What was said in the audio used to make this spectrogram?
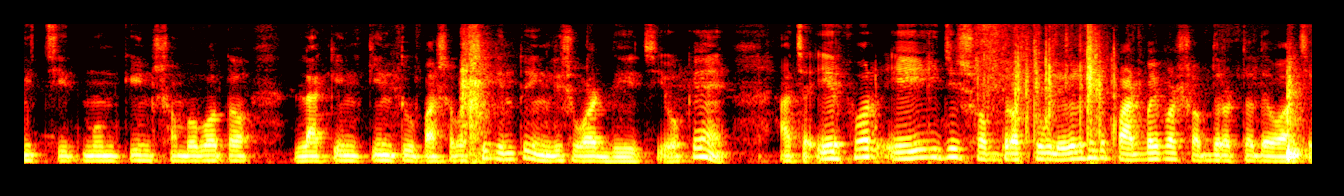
নিশ্চিত, মুমকিন, সম্ভবত, লাকিন, কিন্তু পাশাপাশি কিন্তু ইংলিশ ওয়ার্ড দিয়েছি, ওকে? আচ্ছা এরপর এই যে শব্দ অর্থগুলো, এগুলো কিন্তু পার্ট বাই পার্ট শব্দের অর্থ দেওয়া আছে।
